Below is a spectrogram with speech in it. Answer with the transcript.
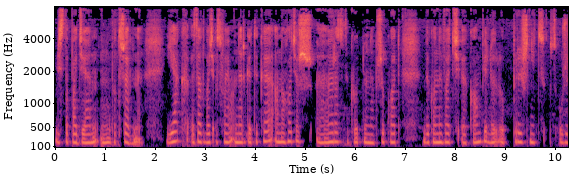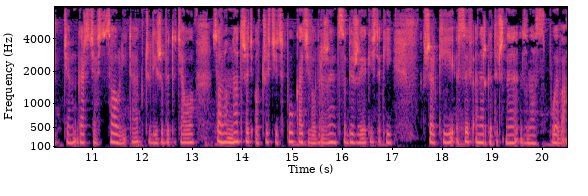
w listopadzie mm, potrzebny. Jak zadbać o swoją energetykę? Ano chociaż e, raz w tygodniu na przykład wykonywać kąpiel lub prysznic z użyciem garścia soli, tak? Czyli żeby to ciało solą natrzeć, oczyścić, spłukać, wyobrażając sobie, że jakiś taki wszelki syf energetyczny z nas spływa.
